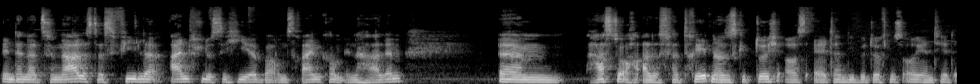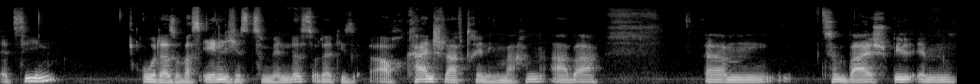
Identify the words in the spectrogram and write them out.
international ist, dass viele Einflüsse hier bei uns reinkommen in Harlem, ähm, hast du auch alles vertreten. Also es gibt durchaus Eltern, die bedürfnisorientiert erziehen oder sowas ähnliches zumindest oder die auch kein Schlaftraining machen, aber ähm, zum Beispiel im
